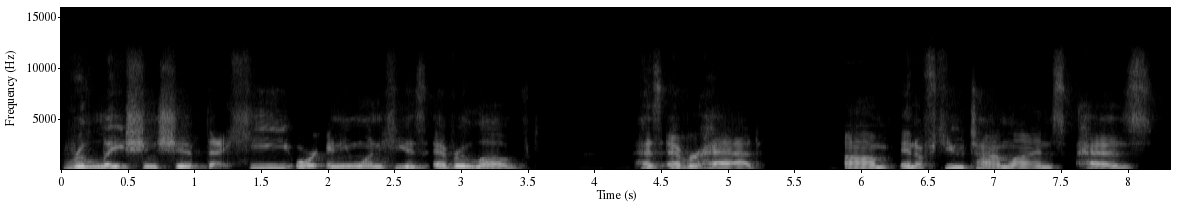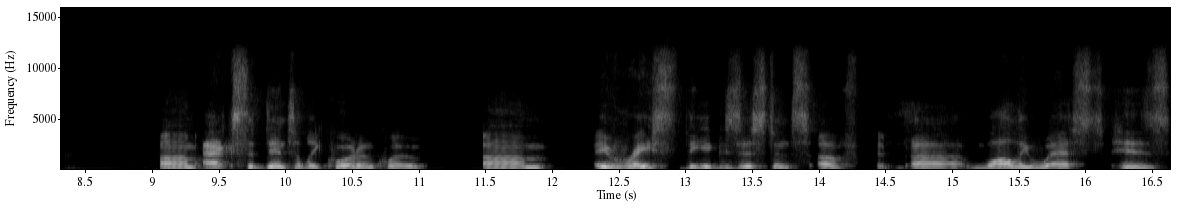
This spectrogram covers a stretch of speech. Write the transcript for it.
relationship that he or anyone he has ever loved has ever had. Um, in a few timelines, has um, accidentally, quote unquote, um, erased the existence of uh, Wally West, his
